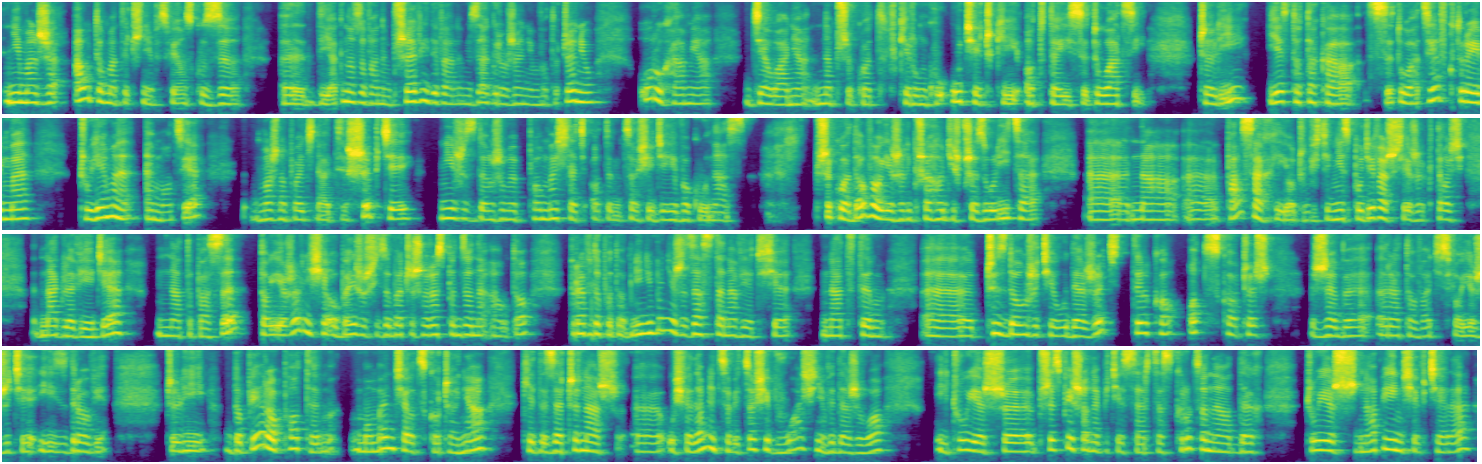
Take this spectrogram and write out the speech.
niemalże automatycznie w związku z e, diagnozowanym, przewidywanym zagrożeniem w otoczeniu, uruchamia działania na przykład w kierunku ucieczki od tej sytuacji. Czyli jest to taka sytuacja, w której my czujemy emocje, można powiedzieć nawet szybciej, niż zdążymy pomyśleć o tym, co się dzieje wokół nas. Przykładowo, jeżeli przechodzisz przez ulicę e, na e, pasach i oczywiście nie spodziewasz się, że ktoś nagle wiedzie na te pasy, to jeżeli się obejrzysz i zobaczysz rozpędzone auto, prawdopodobnie nie będziesz zastanawiać się nad tym, e, czy zdąży cię uderzyć, tylko odskoczysz, żeby ratować swoje życie i zdrowie. Czyli dopiero po tym momencie odskoczenia, kiedy zaczynasz e, uświadamiać sobie, co się właśnie wydarzyło, i czujesz e, przyspieszone bicie serca, skrócony oddech, czujesz napięcie w ciele,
